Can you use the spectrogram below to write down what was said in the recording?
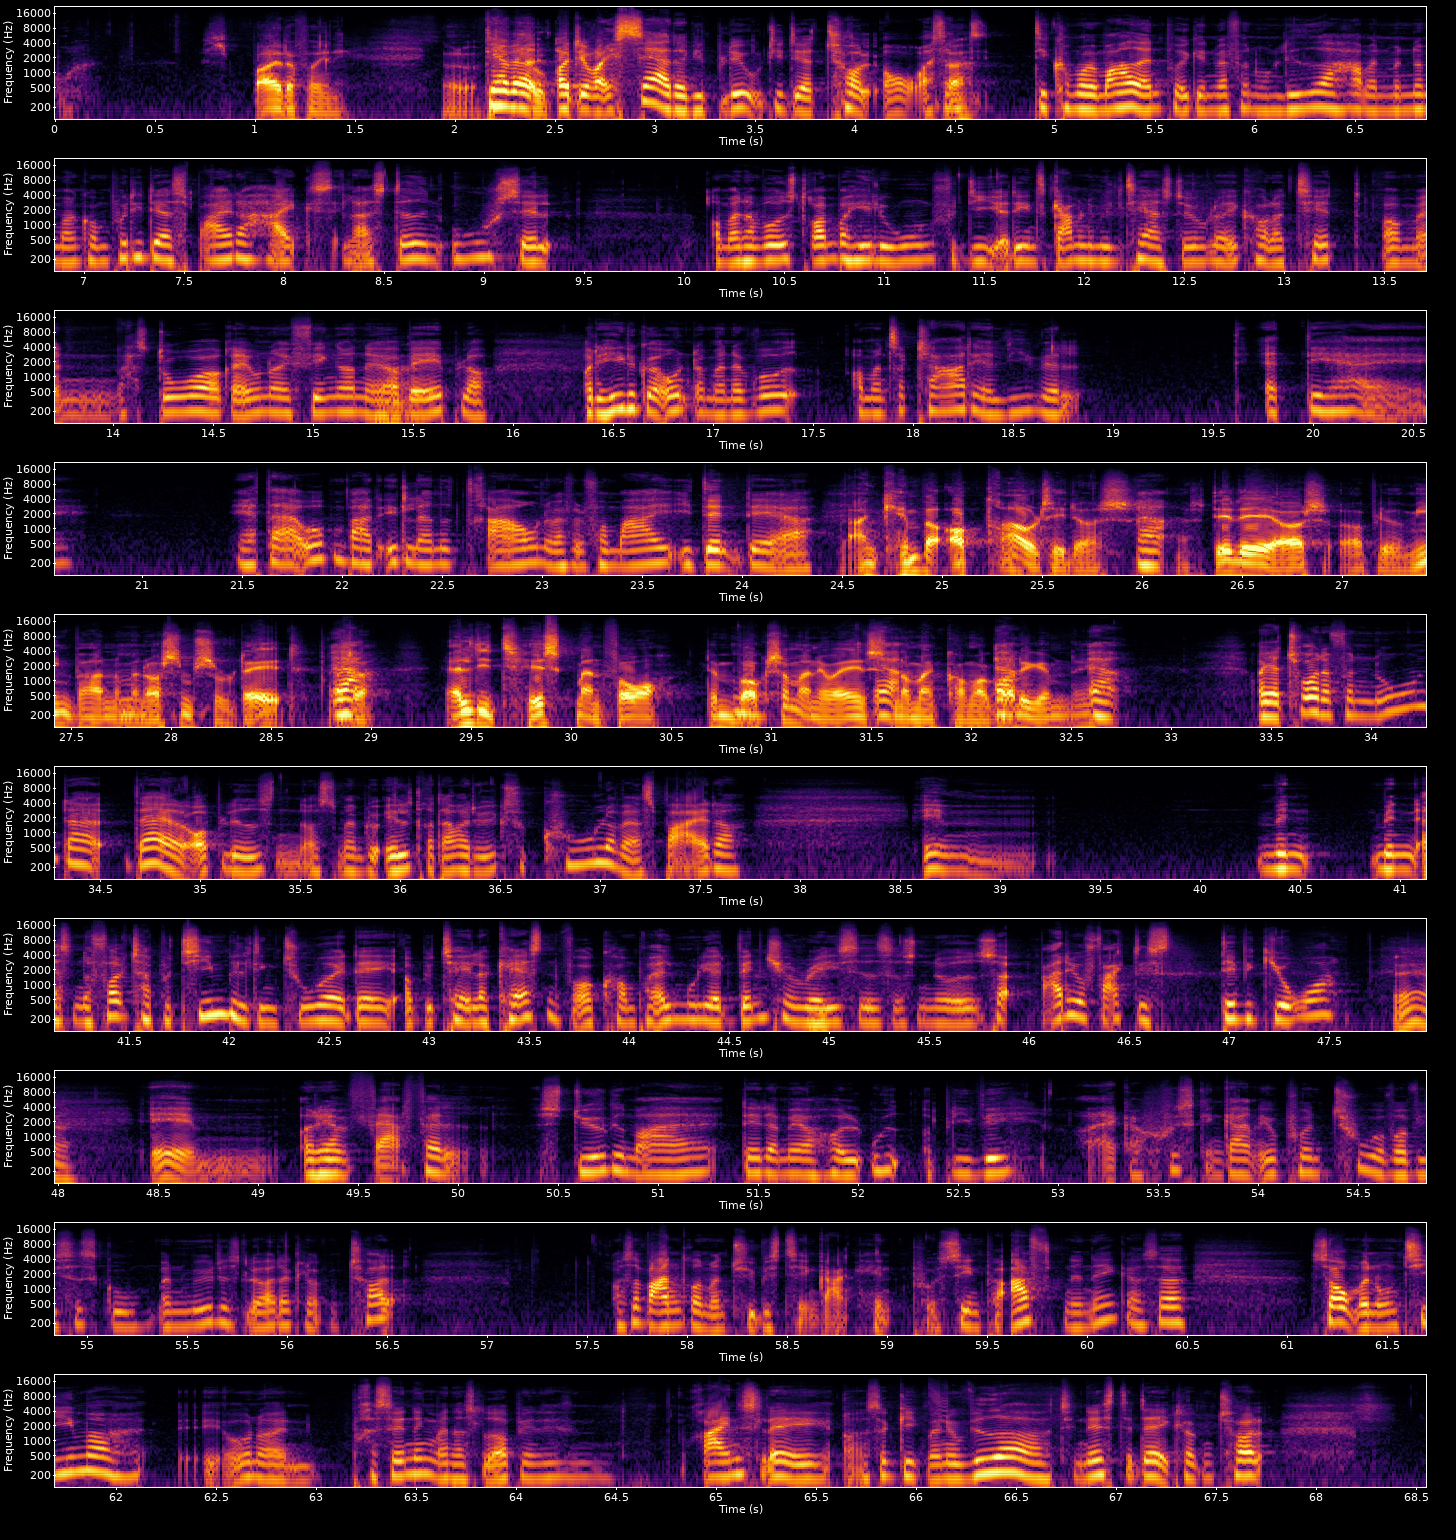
spejderforening. Det har været, og det var især, da vi blev de der 12 år. Altså, Ja. det, det kommer jo meget an på igen, hvad for nogle ledere har man, men når man kommer på de der spider hikes, eller afsted en uge selv, og man har våde strømper hele ugen, fordi at ens gamle militærstøvler ikke holder tæt, og man har store revner i fingrene ja. og vabler, og det hele gør ondt, og man er våd, og man så klarer det alligevel, at det her, øh, ja, der er åbenbart et eller andet dragende, i hvert fald for mig, i den der... Der er en kæmpe opdragelse i det også. Ja. Altså, det er det, jeg også oplever min barn, når man også som soldat. Ja. Altså, alle de tæsk, man får, dem vokser man jo af, ja. når man kommer godt igennem det. Ikke? Ja. Og jeg tror, at for nogen, der, der er sådan, også man blev ældre, der var det jo ikke så cool at være spejder. Øhm, men, men altså, når folk tager på teambuilding-ture i dag og betaler kassen for at komme på alle mulige adventure races og sådan noget, så var det jo faktisk det, vi gjorde. Ja, ja. Øhm, og det har i hvert fald styrket mig, det der med at holde ud og blive ved. Og jeg kan huske en gang, vi var på en tur, hvor vi så skulle, man mødtes lørdag kl. 12, og så vandrede man typisk til en gang hen på sent på aftenen, ikke? og så sov man nogle timer øh, under en præsending, man havde slået op i en regnslag, og så gik man jo videre til næste dag kl. 12.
